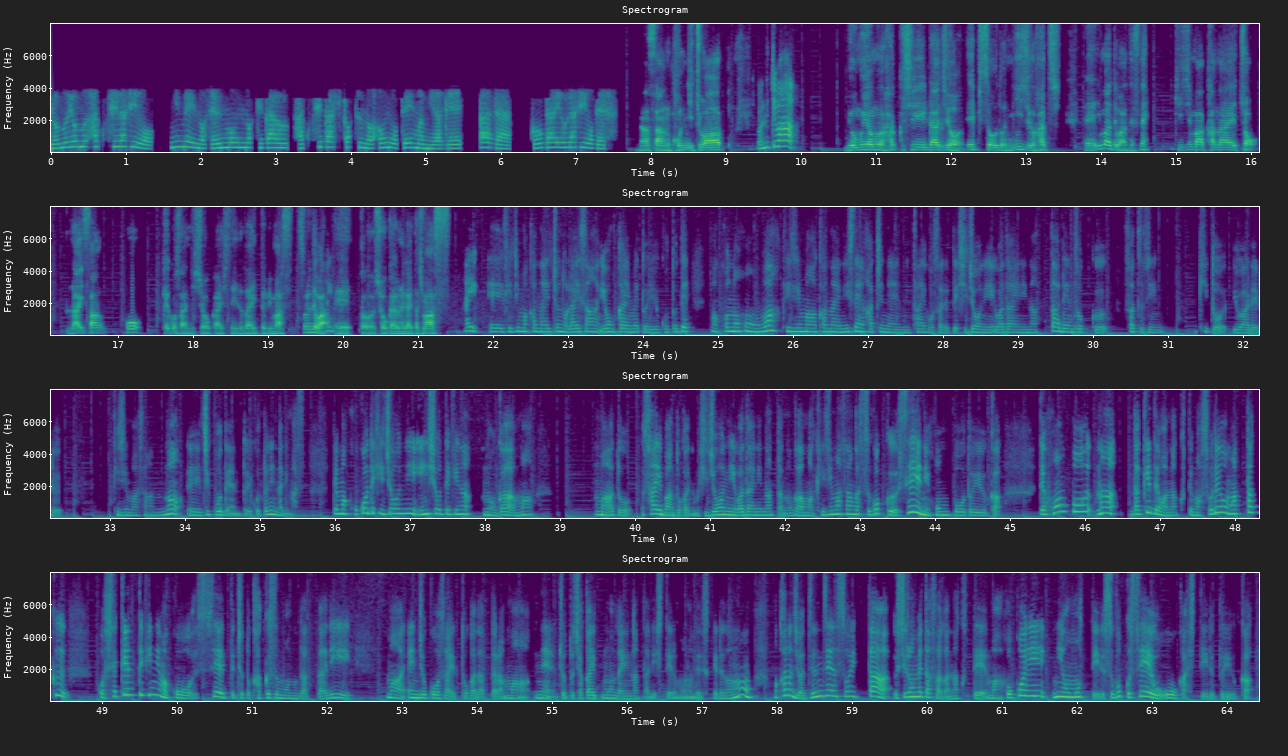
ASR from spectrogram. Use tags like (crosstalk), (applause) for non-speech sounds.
読む読む博士ラジオ。2名の専門の違う博士が一つの本をテーマに挙げ、あーだ、広大ラジオです。皆さん、こんにちは。こんにちは。読む読む博士ラジオエピソード28。えー今ではですね、木島かなえ著来さんをけこさんに紹介していただいております。それでは、はいえーっと、紹介お願いいたします。はい、えー、木島かなえ著の来産4回目ということで、まあ、この本は木島かなえ2008年に逮捕されて非常に話題になった連続殺人鬼と言われる木島さんの、えー自己伝ということになります。で、まあ、ここで非常に印象的なのが、まあまあ、あと裁判とかでも非常に話題になったのが、まあ、木島さんがすごく性に奔放というかで奔放なだけではなくて、まあ、それを全くこう世間的にはこう性ってちょっと隠すものだったり、まあ、援助交際とかだったら、まあね、ちょっと社会問題になったりしてるものですけれども、まあ、彼女は全然そういった後ろめたさがなくて、まあ、誇りに思っているすごく性を謳歌しているというか、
